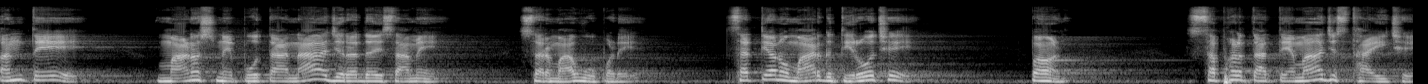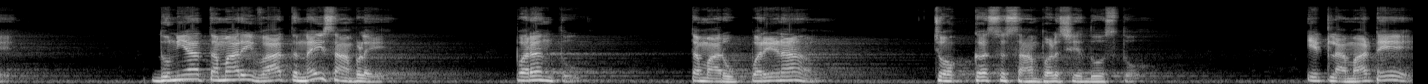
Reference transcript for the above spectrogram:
અંતે માણસને પોતાના જ હૃદય સામે શરમાવવું પડે. સત્યનો માર્ગ ધીરો છે, પણ સફળતા તેમાં જ સ્થાયી છે. દુનિયા તમારી વાત નહીં સાંભળે પરંતુ તમારું પરિણામ ચોક્કસ સાંભળશે દોસ્તો. એટલા માટે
